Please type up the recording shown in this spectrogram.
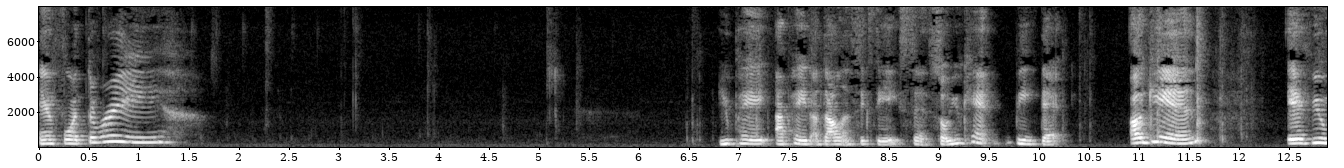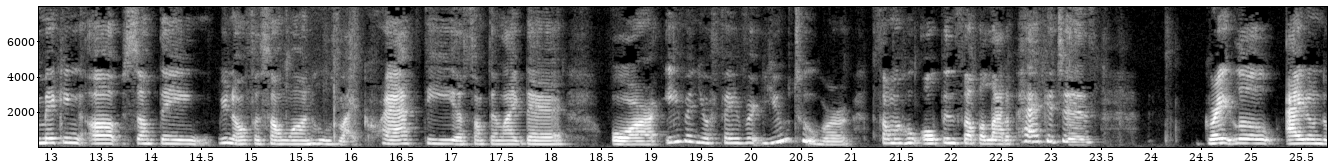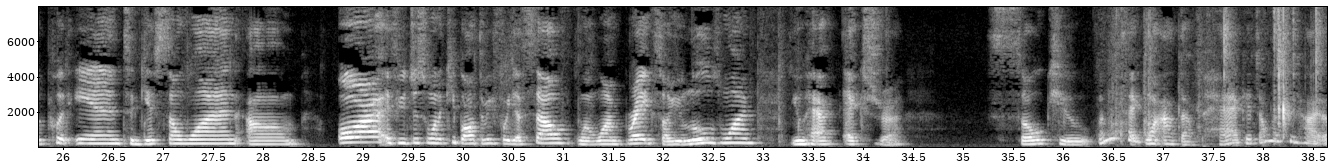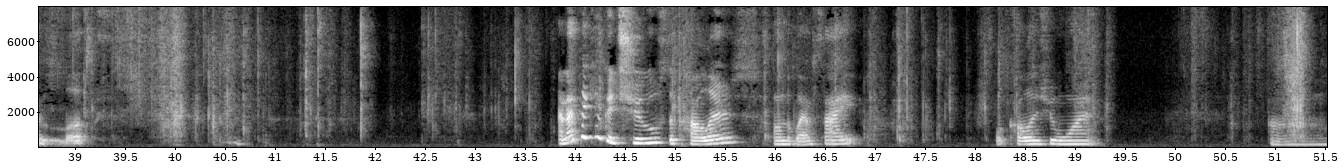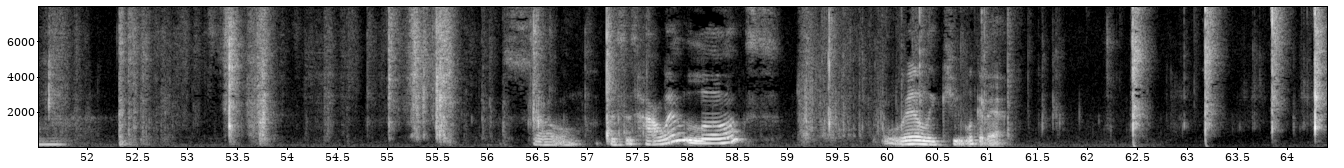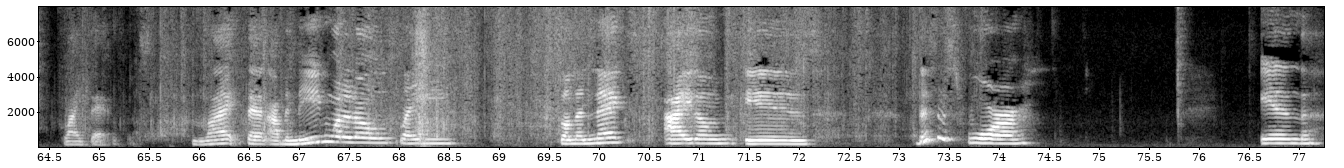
And for three, you paid, I paid a dollar and 68 cents. So you can't beat that. Again, if you're making up something, you know, for someone who's like crafty or something like that, or even your favorite YouTuber, someone who opens up a lot of packages. Great little item to put in to give someone. Um, or if you just want to keep all three for yourself, when one breaks or you lose one, you have extra. So cute. Let me take one out of the package. I want to see how it looks. And I think you can choose the colors on the website what colors you want. Um, so this is how it looks. Really cute. Look at that. Like that. Like that. I've been needing one of those, ladies. So the next item is, this is for in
